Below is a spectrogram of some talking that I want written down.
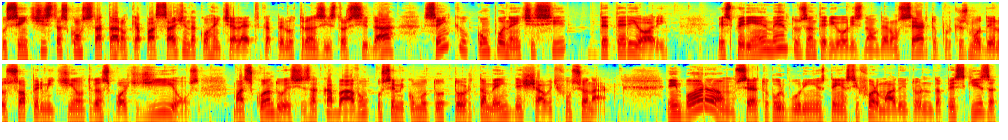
os cientistas constataram que a passagem da corrente elétrica pelo transistor se dá sem que o componente se deteriore. Experimentos anteriores não deram certo porque os modelos só permitiam o transporte de íons, mas quando estes acabavam, o semicondutor também deixava de funcionar. Embora um certo burburinho tenha se formado em torno da pesquisa,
